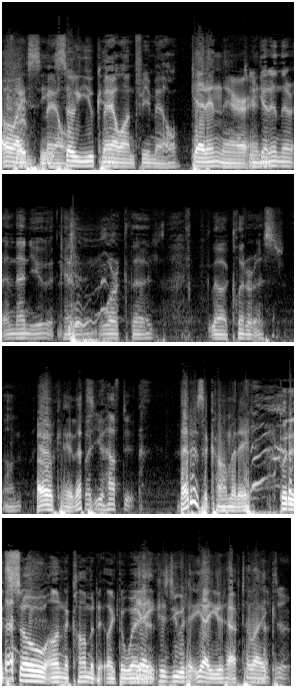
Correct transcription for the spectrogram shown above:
oh, I see. Male, so you can male on female. get in there So you and get in there, and then you can work the the clitoris on. Okay, that's But you have to. that is accommodating. But it's so unaccommodating, like the way yeah, because you would yeah you'd have to you have like to-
